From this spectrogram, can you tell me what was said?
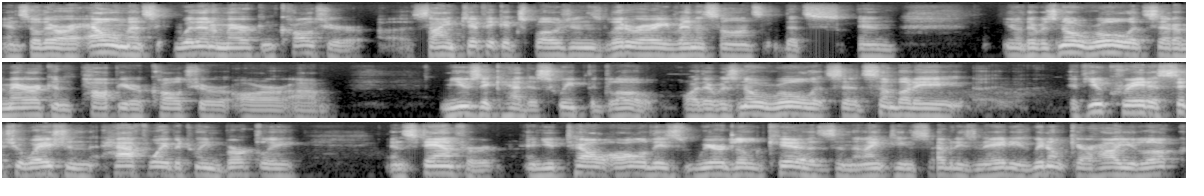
And so there are elements within American culture, scientific explosions, literary renaissance that's in you know, there was no rule that said American popular culture or um, music had to sweep the globe, or there was no rule that said somebody, if you create a situation halfway between Berkeley and Stanford, and you tell all of these weird little kids in the 1970s and 80s, we don't care how you look,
